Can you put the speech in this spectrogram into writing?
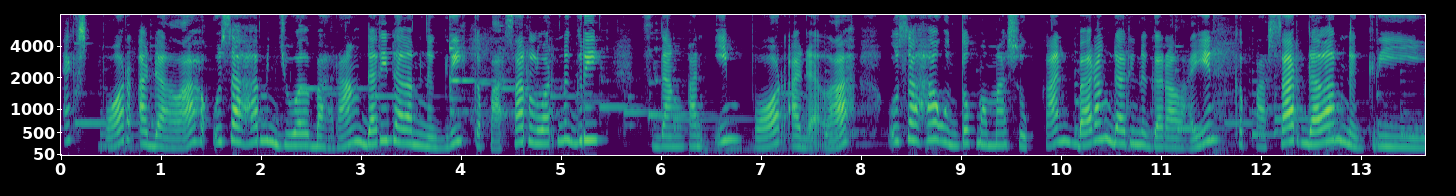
Ekspor adalah usaha menjual barang dari dalam negeri ke pasar luar negeri, sedangkan impor adalah usaha untuk memasukkan barang dari negara lain ke pasar dalam negeri.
